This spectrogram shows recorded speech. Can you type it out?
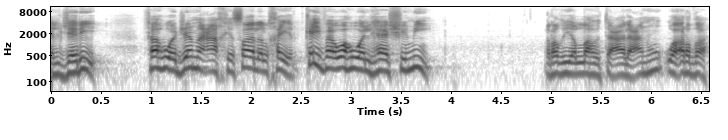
الجريء. فهو جمع خصال الخير. كيف وهو الهاشمي رضي الله تعالى عنه وأرضاه؟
